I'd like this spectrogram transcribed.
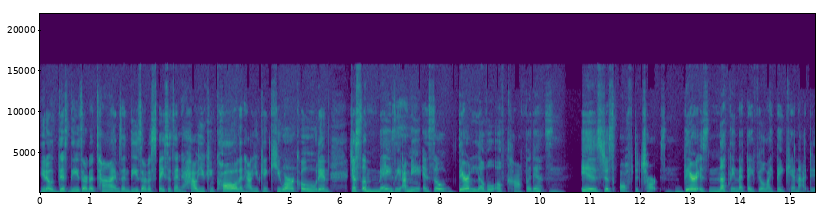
you know, this these are the times and these are the spaces and how you can call and how you can QR mm. code and just amazing. I mean, and so their level of confidence mm. is just off the charts. Mm. There is nothing that they feel like they cannot do.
